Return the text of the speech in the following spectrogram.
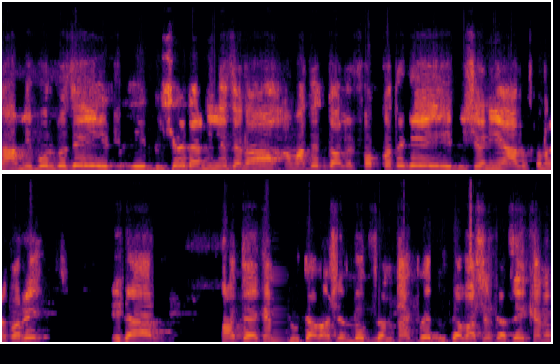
আমি বলব যে এই- বিষয়টা নিয়ে যেন আমাদের দলের পক্ষ থেকে এই বিষয় নিয়ে আলোচনা করে। এটার হয়তো এখানে দূতাবাসের লোকজন থাকবে, দূতাবাসের কাছে এখানে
